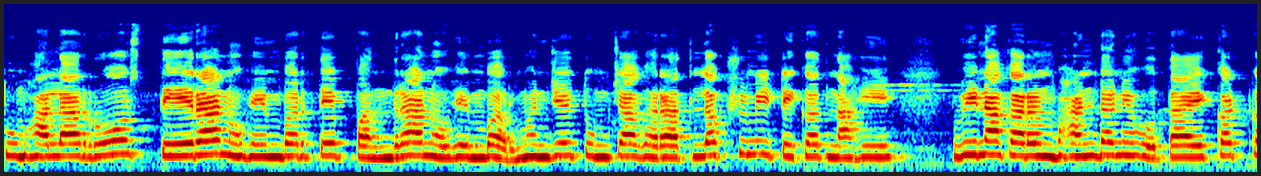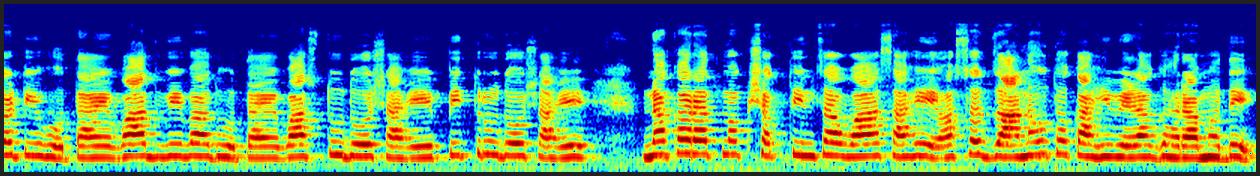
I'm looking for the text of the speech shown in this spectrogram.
तुम्हाला रोज तेरा नोव्हेंबर ते पंधरा नोव्हेंबर म्हणजे तुमच्या घरात लक्ष्मी टिकत नाही. विनाकारण भांडणे होत आहे कटकटी होत आहे वादविवाद होत आहे वास्तुदोष आहे पितृदोष आहे नकारात्मक शक्तींचा वास आहे असं जाणवतं काही वेळा घरामध्ये.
